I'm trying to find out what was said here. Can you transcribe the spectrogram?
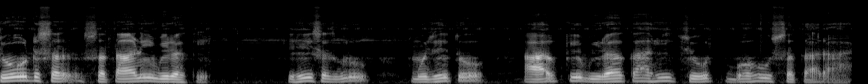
चोट सतानी विरह की। हे सदगुरु, मुझे तो आपके विरह का ही चोट बहुत सता रहा है।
